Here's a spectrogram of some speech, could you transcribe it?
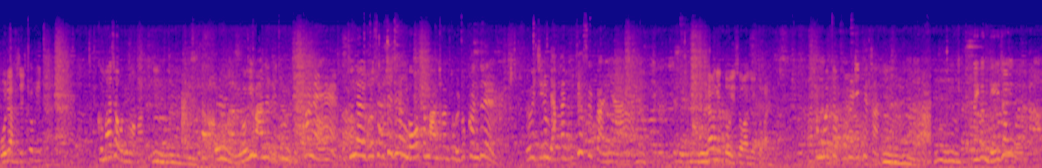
오리 확실히 쫄깃. 그 맛에 우리 먹어. 오, 여기 마늘이 좀 독하네. 그날 그 소시지랑 먹었던 마늘은 돌독한데 여기 지금 약간 익혔을 거 아니야. 불향이 또 있어가지고 또 맛있어. 한 번 더 불을 익혔잖아. 나 이건 내장이야.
